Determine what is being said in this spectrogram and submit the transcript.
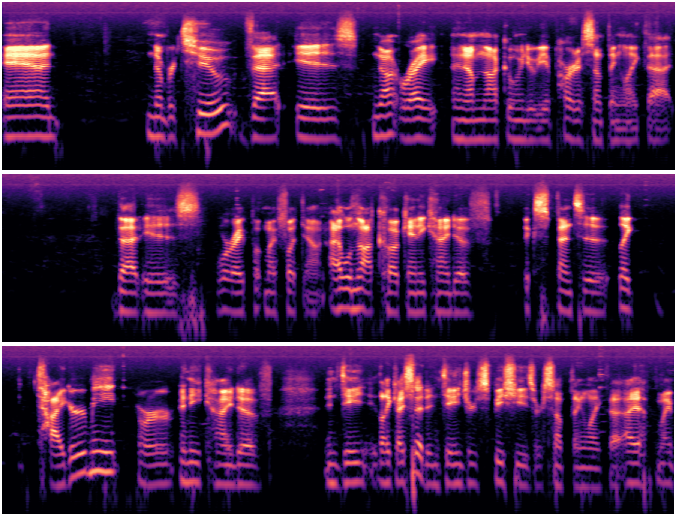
and number two, that is not right, and I'm not going to be a part of something like that. That is where I put my foot down. I will not cook any kind of expensive, like tiger meat or any kind of endangered, like I said, endangered species or something like that. I have my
